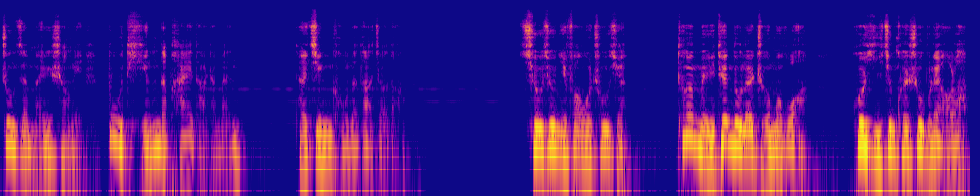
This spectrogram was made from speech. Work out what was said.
撞在门上面，不停的拍打着门。他惊恐的大叫道：“求求你放我出去！他们每天都来折磨我，我已经快受不了了！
